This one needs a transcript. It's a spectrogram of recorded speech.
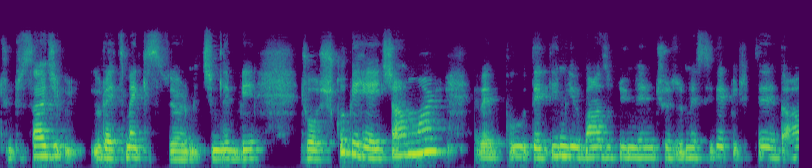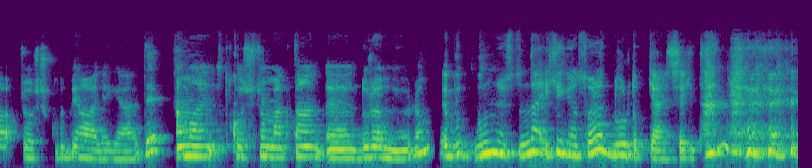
Çünkü sadece üretmek istiyorum. İçimde bir coşku, bir heyecan var ve bu dediğim gibi bazı düğümlerin çözülmesiyle birlikte daha coşkulu bir hale geldi. Ama koşturmaktan e, duramıyorum. Ve bu, bunun üstünden iki gün sonra durduk gerçekten.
